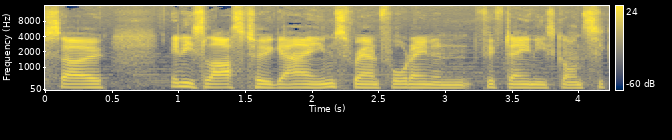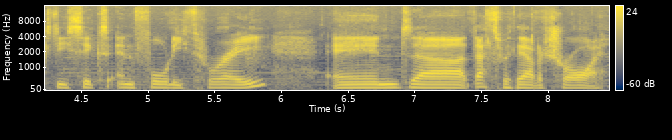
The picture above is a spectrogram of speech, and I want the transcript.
so in his last two games, round 14 and 15, he's gone 66 and 43, and uh, that's without a try.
